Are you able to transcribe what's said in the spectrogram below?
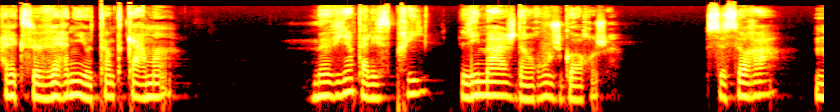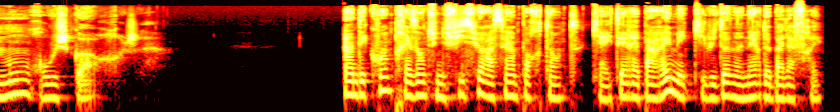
Avec ce vernis aux teintes carmin, me vient à l'esprit l'image d'un rouge-gorge. Ce sera mon rouge-gorge. Un des coins présente une fissure assez importante qui a été réparée mais qui lui donne un air de balafré.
